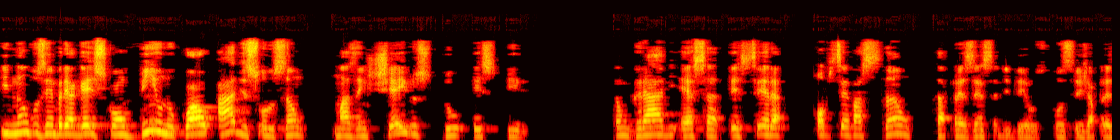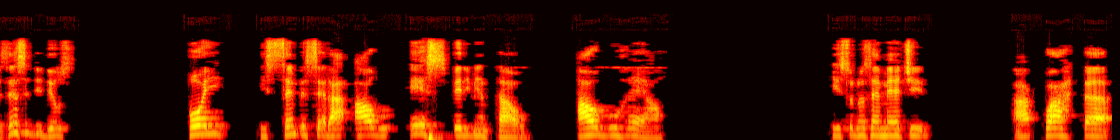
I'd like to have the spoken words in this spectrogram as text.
E não vos embriagueis com vinho no qual há dissolução, mas encheios do Espírito. Então, grave essa terceira observação da presença de Deus. Ou seja, a presença de Deus foi e sempre será algo experimental, algo real. Isso nos remete à quarta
